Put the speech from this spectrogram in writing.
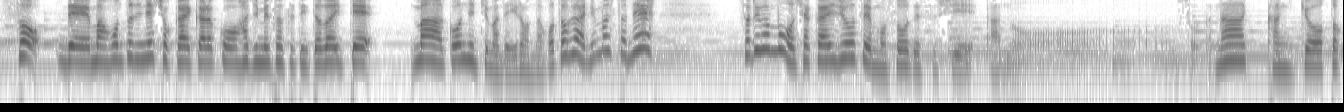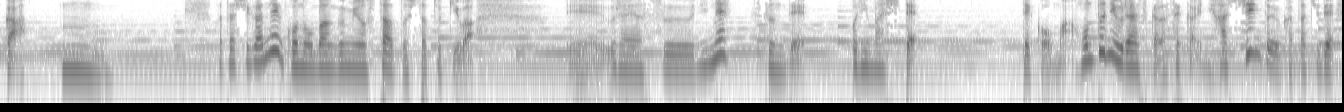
そう。で、まあ、本当にね、初回からこう始めさせていただいて、まあ、今日までいろんなことがありましたね。それはもう社会情勢もそうですし、あの、そうだな、環境とか、うん。私がね、この番組をスタートした時は、えー、浦安にね、住んでおりまして、で、こう、まあ、本当に浦安から世界に発信という形で、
